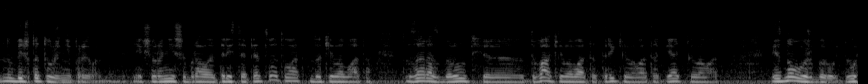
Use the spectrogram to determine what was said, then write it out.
ну, більш потужні прилади. Якщо раніше брали 300-500 Вт до кВт, то зараз беруть е, 2 кВт, 3 кВт, 5 кВт. І знову ж беруть 2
